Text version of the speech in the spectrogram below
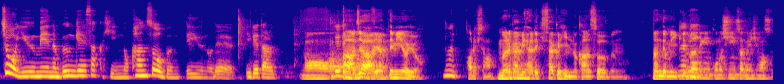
超有名な文芸作品の感想文っていうので入れたらあ出てくるあじゃあやってみようよ。なんはるきさん？村上春樹作品の感想文。何でもいいけ具ど。体的にこの新作にします？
